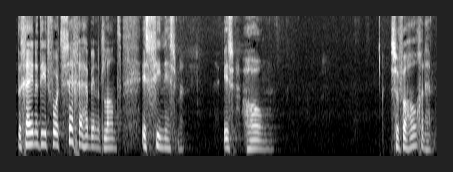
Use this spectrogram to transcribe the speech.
degene die het voor het zeggen hebben in het land, is cynisme, is hoon. Ze verhogen hem.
